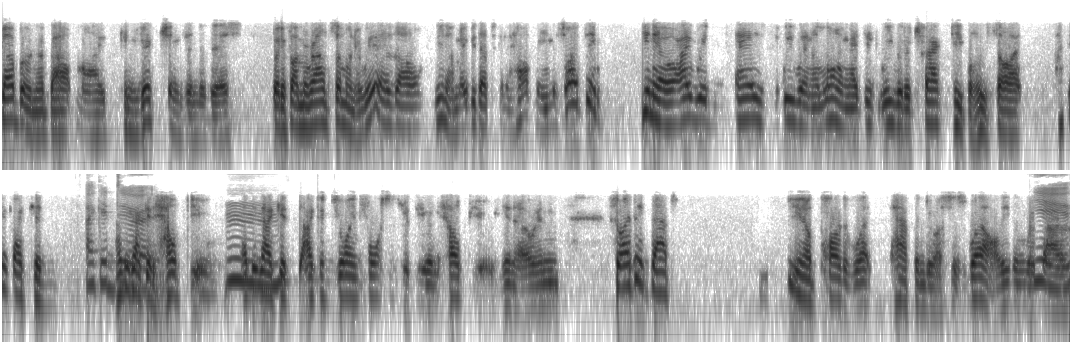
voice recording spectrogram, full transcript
stubborn about my convictions into this. But if I'm around someone who is, I'll you know maybe that's going to help me. So I think you know I would as we went along, I think we would attract people who thought, I think I could I could I think I could help you. I think I mm. could I could join forces with you and help you, you know. And so I think that's you know part of what happened to us as well, even with our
